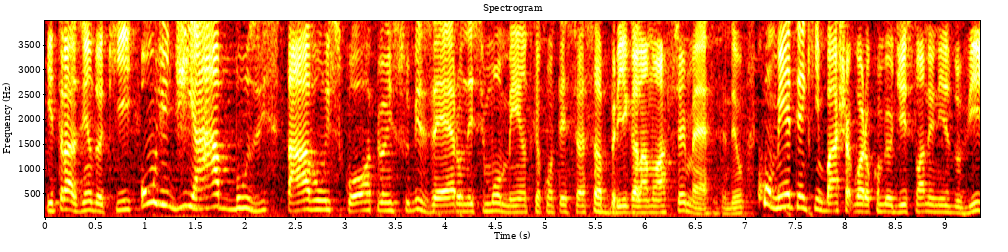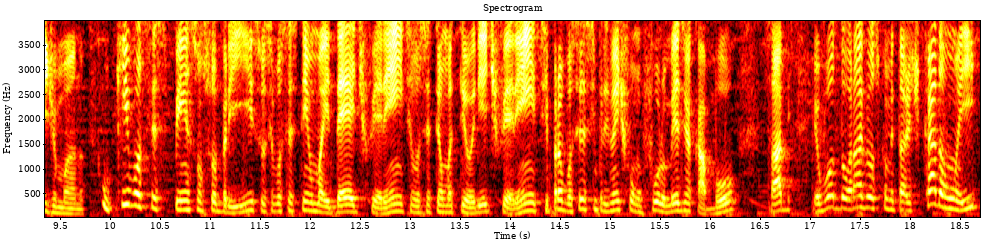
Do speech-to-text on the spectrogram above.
e trazendo aqui onde diabos estavam Scorpion e Sub-Zero nesse momento que aconteceu essa briga lá no Aftermath, entendeu? Comentem aqui embaixo agora, como eu disse lá no início do vídeo, mano, o que vocês pensam sobre isso, se vocês têm uma ideia diferente, se vocês têm uma teoria diferente, se pra vocês simplesmente foi um furo mesmo e acabou, sabe? Eu vou adorar ver os comentários de cada um aí.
